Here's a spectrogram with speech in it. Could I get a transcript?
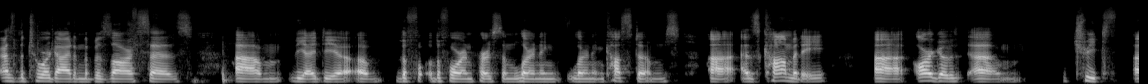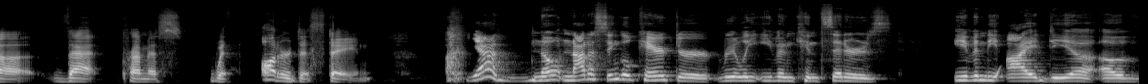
as the tour guide in the bazaar says, um, the idea of the the foreign person learning learning customs uh, as comedy, uh, Argo um, treats uh, that premise with utter disdain. Yeah, no, not a single character really even considers even the idea of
